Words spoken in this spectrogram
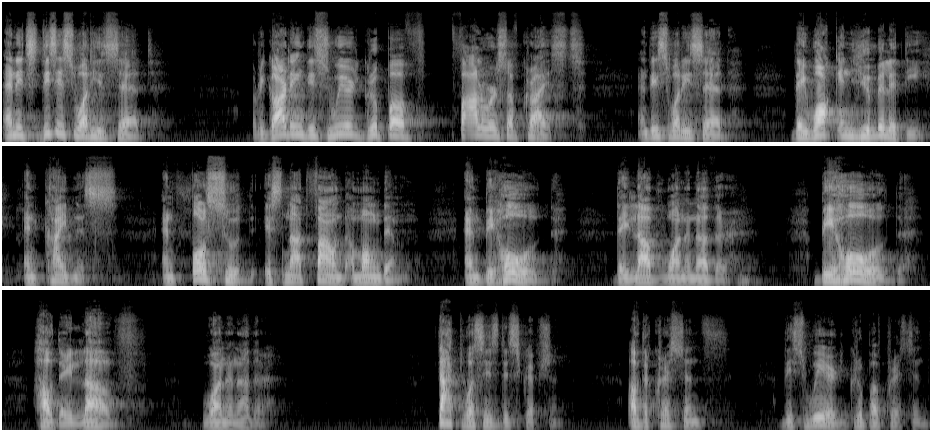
And it's this is what he said regarding this weird group of followers of Christ. And this is what he said They walk in humility and kindness, and falsehood is not found among them. And behold, they love one another. Behold how they love one another. That was his description of the Christians, this weird group of Christians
